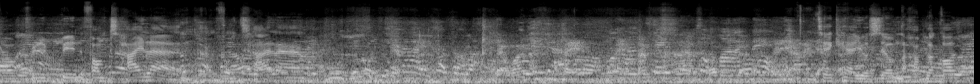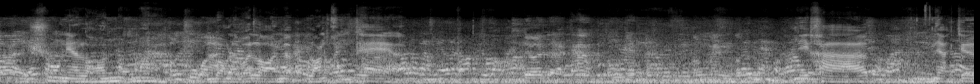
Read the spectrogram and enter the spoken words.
from Philippines from Thailand from Thailand แต่ว่าแต่แต่น้ำชาแล้วมันจะแต่ยา take care yourself นะครับ แล้วก็ช่วงเนี้ยร้อนมากๆผมบอกเลยว่าร้อนแบบร้อนของแท้อะเดินแต่ละก้าวต้องแม่นต้องแม่นต้องดีครับ อยากเจอ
